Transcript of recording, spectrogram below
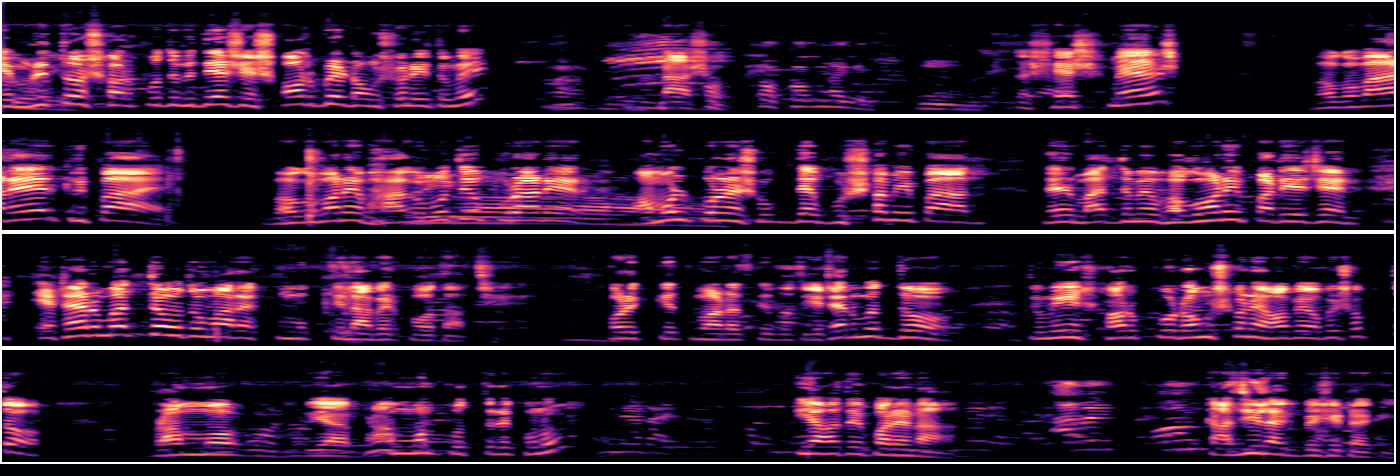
এই মৃত সর্প তুমি দিয়ে সে সর্পের তুমি। তখন নাকি হুম, তো শেষমেশ ভগবানের কৃপায়, ভগবানের ভাগবতী পুরাণের অমল পুরাণের সুখদেব গোস্বামী পাদ এর মাধ্যমে ভগবানই পাঠিয়েছেন, এটার মধ্যেও তোমার এক মুক্তি লাভের পথ আছে। পরীক্ষিত মহারাজকে বলছি, এটার মধ্যেও তুমি সর্প দংশনে হবে অভিশপ্ত। ব্রাহ্মণ ব্রাহ্মণ পুত্রের কোনো ইয়া হতে পারে না। কাজই লাগবে সেটাকে।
